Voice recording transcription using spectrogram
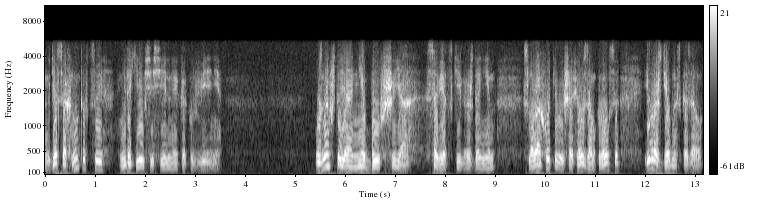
где сахнутовцы не такие всесильные, как в Вене. Узнав, что я не бывший, а советский гражданин, словоохотливый шофер замкнулся и враждебно сказал,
